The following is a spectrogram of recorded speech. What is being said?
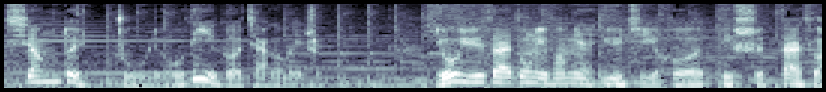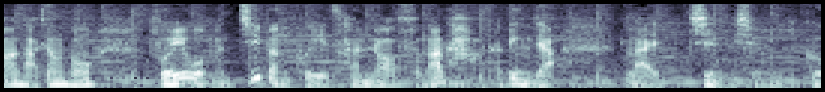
相对主流的一个价格位置。由于在动力方面预计和第十代索纳塔相同，所以我们基本可以参照索纳塔的定价来进行一个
